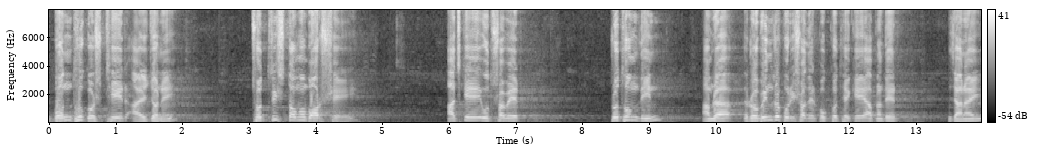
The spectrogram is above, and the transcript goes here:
বন্ধু গোষ্ঠীর আয়োজনে ছত্রিশতম বর্ষে আজকে উৎসবের প্রথম দিন আমরা রবীন্দ্র পরিষদের পক্ষ থেকে আপনাদের জানাই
